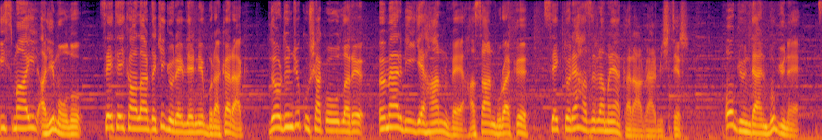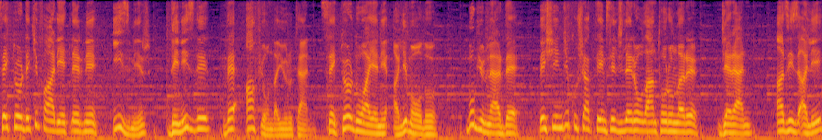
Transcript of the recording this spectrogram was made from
İsmail Alimoğlu STK'lardaki görevlerini bırakarak 4. kuşak oğulları Ömer Bilgehan ve Hasan Burak'ı sektöre hazırlamaya karar vermiştir. O günden bugüne sektördeki faaliyetlerini İzmir, Denizli ve Afyon'da yürüten sektör duayeni Alimoğlu, bugünlerde 5. kuşak temsilcileri olan torunları Ceren, Aziz Ali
